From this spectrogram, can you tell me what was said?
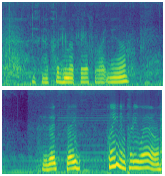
I'm just going to put him up there for right now. See, they they clean him pretty well.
